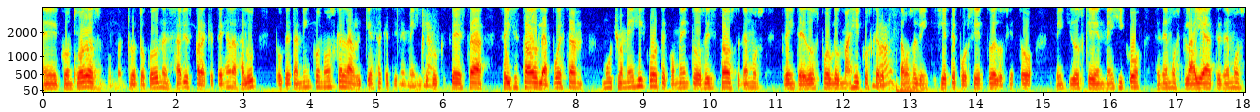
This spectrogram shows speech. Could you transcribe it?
eh, con todos los protocolos necesarios para que tengan la salud, porque también conozcan la riqueza que tiene México. Creo que esta, seis estados le apuestan mucho a México. Te comento, los seis estados tenemos 32 pueblos mágicos que representamos el 27% de los 122 que hay en México. Tenemos playa, tenemos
